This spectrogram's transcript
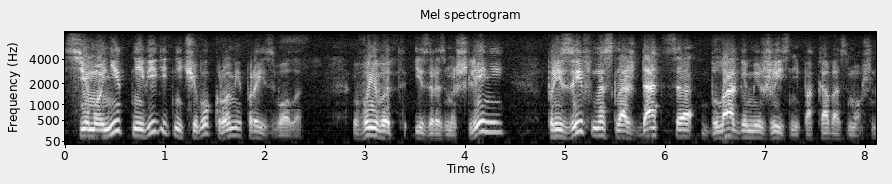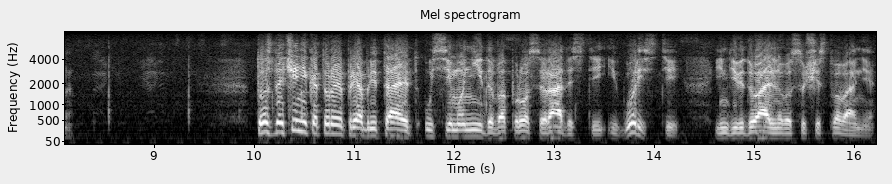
Симонит не видит ничего, кроме произвола. Вывод из размышлений — призыв наслаждаться благами жизни, пока возможно. То значение, которое приобретает у Симонида вопросы радости и горести индивидуального существования,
